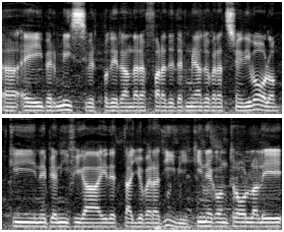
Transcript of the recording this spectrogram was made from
eh, e i permessi per poter andare a fare determinate operazioni di volo, chi ne pianifica i dettagli operativi, chi ne controlla le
